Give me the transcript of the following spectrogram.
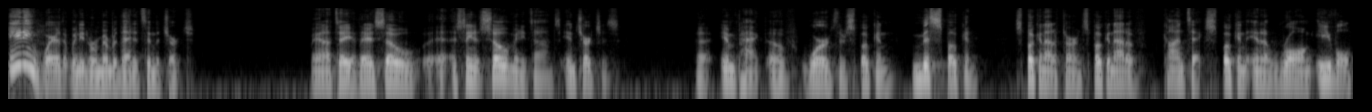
anywhere that we need to remember that, it's in the church. Man, I tell you, there's so, I've seen it so many times in churches. The impact of words that are spoken, misspoken, spoken out of turn, spoken out of context, spoken in a wrong, evil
